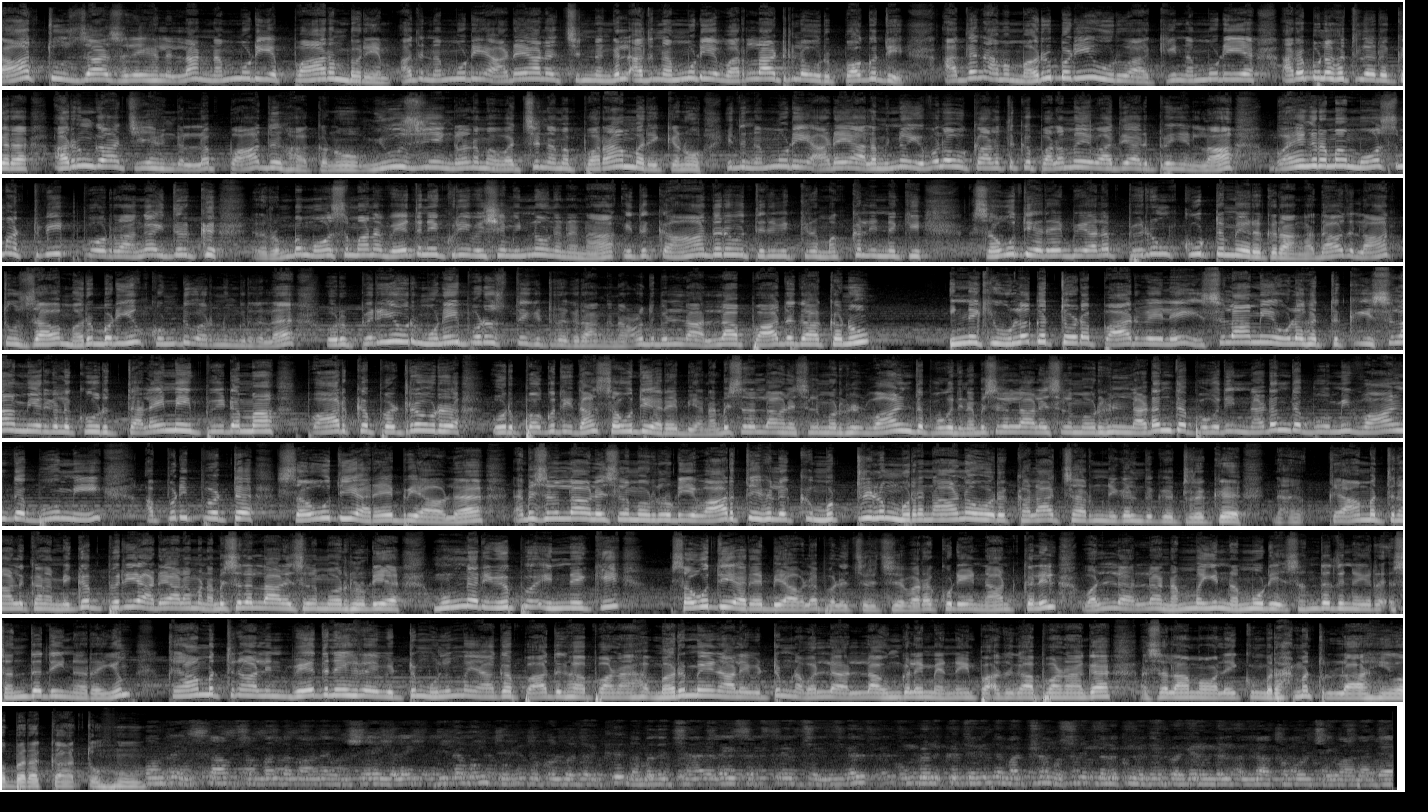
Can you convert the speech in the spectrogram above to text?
லாத்துஸா சிலைகள் எல்லாம் நம்முடைய பாரம்பரியம். அது நம்முடைய அடையாள சின்னங்கள் அது நம்முடைய வரலாற்றில் ஒரு பகுதி. அதை நாம் மறுபடியும் உருவாக்கி நம்முடைய அரபுலகத்தில் இருக்கிற அருங்காட்சியகங்களில் பாதுகாக்கணும். மியூசியங்களை நம்ம வச்சு நம்ம பராமரிக்கணும். இது நம்முடைய அடையாளம். இன்னும் எவ்வளவு காலத்துக்கு பழமைவாதியாக இருப்பீங்கன்னா பயங்கரமாக மோசமாக ட்வீட் போடுறாங்க. இதற்கு ரொம்ப மோசமான வேதனைக்குரிய விஷயம் இன்னொன்று என்னென்னா இதுக்கு ஆதரவு தெரிவிக்கிற மக்கள் இன்னைக்கு சவுதி அரேபியாவில் பெரும் கூட்டமே இருக்கிறாங்க. அதாவது லாத்துஸாவை மறுபடியும் கொண்டு வரணுங்கிறதுல ஒரு பெரிய ஒரு முனைப்போட சுற்றிக்கிட்டு இருக்கிறாங்க. நவதுபில்லா அல்லா பாதுகாக்கணும். இன்னைக்கு உலகத்தோட பார்வையிலே இஸ்லாமிய உலகத்துக்கு இஸ்லாமியர்களுக்கு ஒரு தலைமை பீடமாக பார்க்கப்படுற ஒரு ஒரு பகுதி தான் சவுதி அரேபியா. நபிசுல்லா அலிஸ்லாம் அவர்கள் வாழ்ந்த பகுதி நபிசுல்லா அலிஸ்லாம் அவர்கள் நடந்த பகுதி நடந்த பூமி வாழ்ந்த பூமி அப்படிப்பட்ட சவுதி அரேபியாவில் நபிசுல்லா அலிஸ்லாம் அவர்களுடைய வார்த்தைகளுக்கு முற்றிலும் முரணான ஒரு கலாச்சாரம் நிகழ்ந்துக்கிட்டு இருக்கு கிராமத்து நாளுக்கான மிகப்பெரிய அடையாளமாக நபிசுல்லா அலிஸ்லாம் அவர்களுடைய முன்னறிவிப்பு இன்னைக்கு சவுதி அரேபியாவில் பழிச்சிருச்சு வரக்கூடிய நாட்களில் வல்ல அல்ல நம்மையும் நம்முடைய சந்ததியினர் சந்ததியினரையும் கியாமத்து நாளின் வேதனைகளை விட்டும் முழுமையாக பாதுகாப்பானாக மறுமை நாளை விட்டும் வல்ல அல்ல உங்களையும் என்னையும் பாதுகாப்பானாக. அஸ்லாம் வலைக்கும் ரஹமத்துல்லாஹி வபரகாத்துஹும் இஸ்லாம் சம்பந்தமான விஷயங்களை தினமும் தெரிந்து கொள்வதற்கு நமது சேனலை சப்ஸ்கிரைப் செய்யுங்கள். உங்களுக்கு தெரிந்த மற்ற முஸ்லிம்களுக்கும் இதை பகிருங்கள். அல்லாஹ் கபூல் செய்வானாக.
